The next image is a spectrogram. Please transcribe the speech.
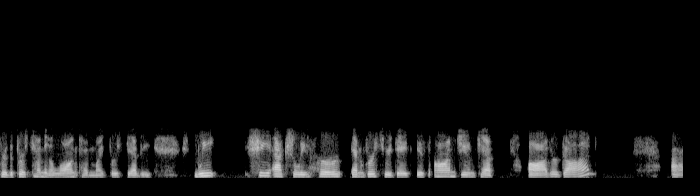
for the first time in a long time. My first Ebby, we she actually her anniversary date is on June 10th. Odd or God? Uh,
